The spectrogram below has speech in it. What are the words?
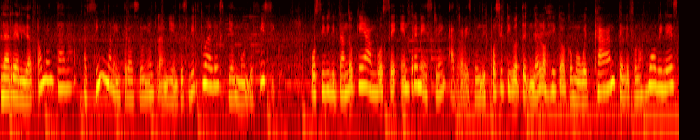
La realidad aumentada asigna la interacción entre ambientes virtuales y el mundo físico, posibilitando que ambos se entremezclen a través de un dispositivo tecnológico como webcam, teléfonos móviles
